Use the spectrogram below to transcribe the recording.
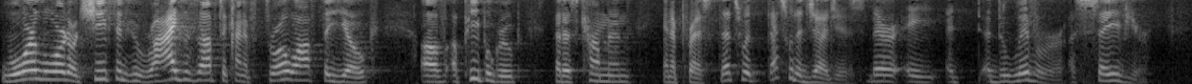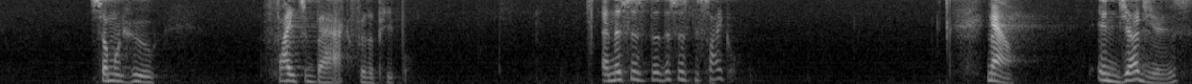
warlord or chieftain who rises up to kind of throw off the yoke of a people group that has come in and oppressed. That's what, that's what a judge is. They're a, a, a deliverer, a savior, someone who fights back for the people. And this is the, this is the cycle. Now, in Judges,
